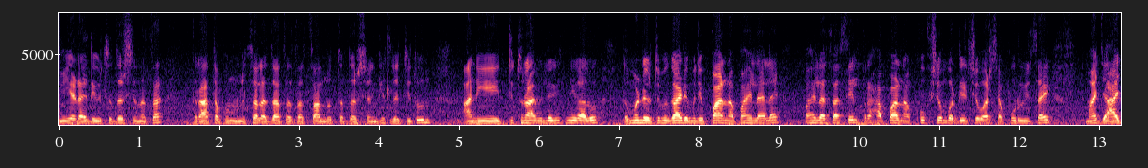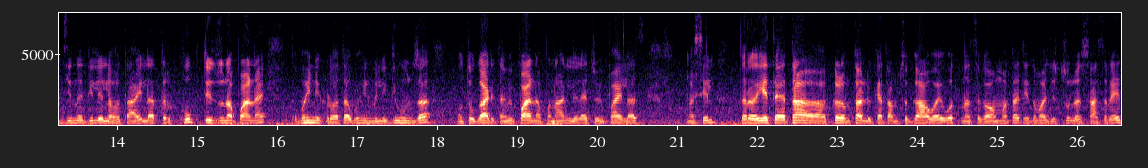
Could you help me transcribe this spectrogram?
येडाय देवीचं दर्शनाचा. तर आता पण म्हणलं चला जाता जाता चाललो तर दर्शन घेतलं तिथून. आणि तिथून आम्ही लगेच निघालो. तर मंडळी तुम्ही गाडीमध्ये पाळणा पाहिला आहे पाहिलाच असेल तर हा पाळणा खूप शंभर दीडशे वर्षापूर्वीचा आहे. माझ्या आजीनं दिलेला होता आईला तर खूप ते जुना पाळणा आहे. तर बहिणीकडं होता बहीण म्हणजे घेऊन जा. मग तो गाडीत आम्ही पाळणा पण आणलेला आहे तुम्ही पाहिलाच असेल. तर येता येता कळंब तालुक्यात आमचं गाव आहे वतनाचं गाव म्हणतात तिथं माझे चुलत सासरे आहेत.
